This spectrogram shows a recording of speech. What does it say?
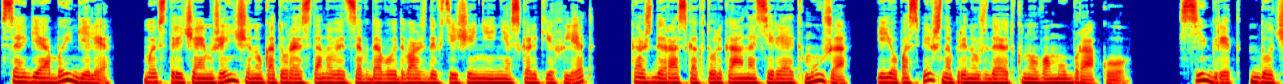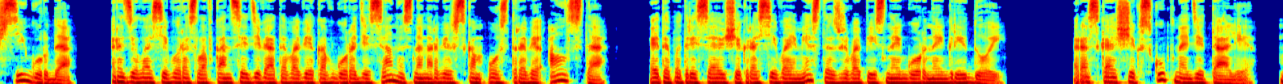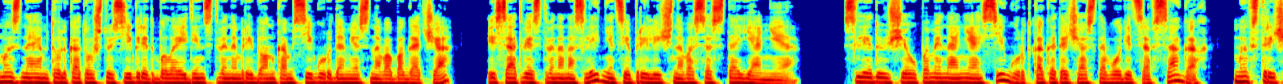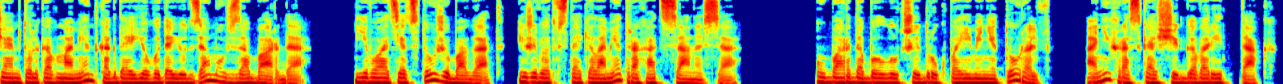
В саге об Энгеле мы встречаем женщину, которая становится вдовой дважды в течение нескольких лет. Каждый раз, как только она теряет мужа, ее поспешно принуждают к новому браку. Сигрид, дочь Сигурда, родилась и выросла в конце IX века в городе Санес на норвежском острове Алста. Это потрясающе красивое место с живописной горной грядой. Рассказчик скуп на детали. Мы знаем только то, что Сигрид была единственным ребенком Сигурда местного богача и, соответственно, наследницей приличного состояния. Следующее упоминание о Сигурд, как это часто водится в сагах, мы встречаем только в момент, когда ее выдают замуж за Барда. Его отец тоже богат и живет в ста километрах от Санеса. У Барда был лучший друг по имени Торальф, о них рассказчик говорит так.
